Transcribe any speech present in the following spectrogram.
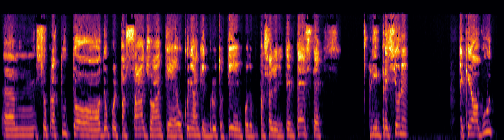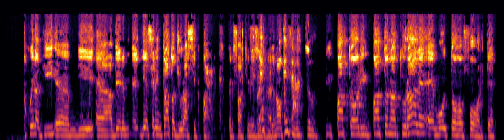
um, soprattutto dopo il passaggio anche, o con anche il brutto tempo, dopo il passaggio di tempeste, l'impressione che ho avuto quella di, eh, di, eh, avere, di, essere entrato a Jurassic Park, per farti un esempio. No? Esatto. L'impatto, l'impatto, naturale è molto forte.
